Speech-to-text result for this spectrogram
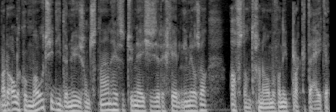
Maar door alle commotie die er nu is ontstaan... heeft de Tunesische regering inmiddels wel afstand genomen van die praktijken.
